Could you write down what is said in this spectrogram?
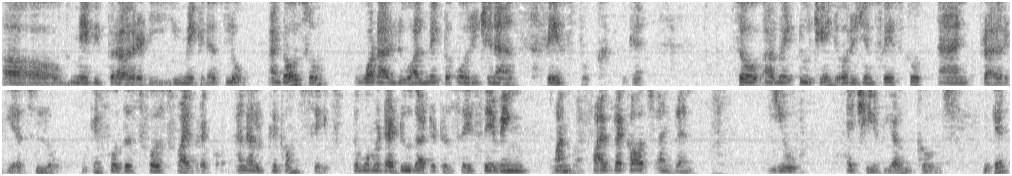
uh, maybe priority you make it as low. And also what i'll do i'll make the origin as facebook. Okay so I made two change origin Facebook and priority as low. Okay, for this first five record, and I'll click on save. The moment I do that, it will say saving one by five records, and then you achieve your goals. Okay,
